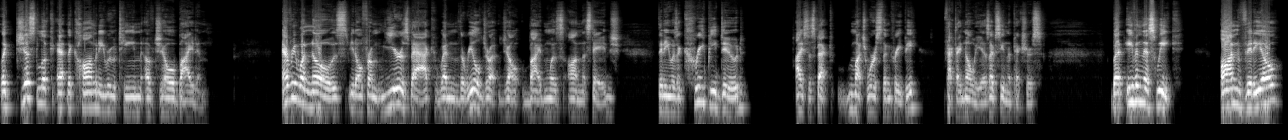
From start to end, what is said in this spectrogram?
like just look at the comedy routine of Joe Biden. Everyone knows, you know, from years back when the real Joe Biden was on the stage, that he was a creepy dude. I suspect much worse than creepy. In fact, I know he is. I've seen the pictures. But even this week, on video,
